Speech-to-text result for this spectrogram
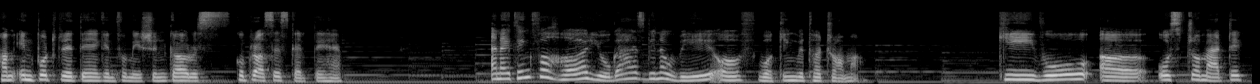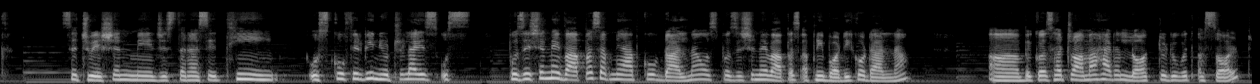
हम इनपुट रहते हैं एक इन्फॉर्मेशन का और उसको प्रोसेस करते हैं। And I think for her yoga has been a way of working with her trauma कि वो उस ट्रोमैटिक सिचुएशन में जिस तरह से थी, उसको फिर भी न्यूट्रलाइज उस पोजीशन में वापस अपने आप को डालना, उस पोजीशन में वापस अपनी बॉडी को डालना because her trauma had a lot to do with assault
